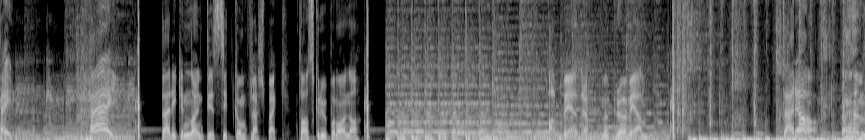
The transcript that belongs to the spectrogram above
Hei! Hei! Det er ikke 90s sitcom-flashback. Ta og Skru på noe annet. Ja, bedre, men prøv igjen. Der, ja! Ahem.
